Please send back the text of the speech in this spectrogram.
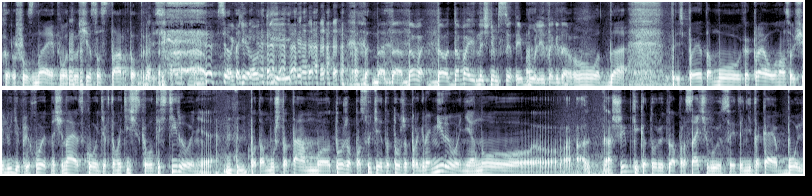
хорошо знает, вот вообще со старта. То есть. Окей, окей. Да, да, давай, да- давай начнем с этой боли тогда. Вот, да. То есть, поэтому, как правило, у нас вообще люди приходят, начинают с какого-нибудь автоматического тестирования, потому что там э, тоже, по сути, это тоже программирование, но э, ошибки, которые туда просачиваются, это не такая боль,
